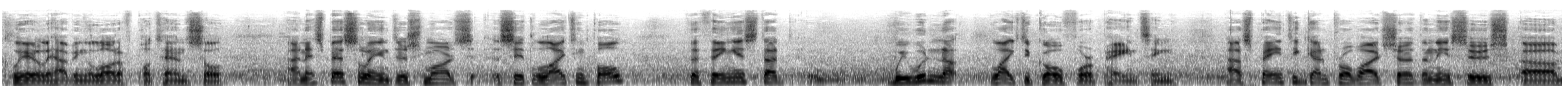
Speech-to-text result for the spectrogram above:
clearly having a lot of potential, and especially in the smart city lighting pole. The thing is that we would not like to go for painting, as painting can provide certain issues. Uh,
